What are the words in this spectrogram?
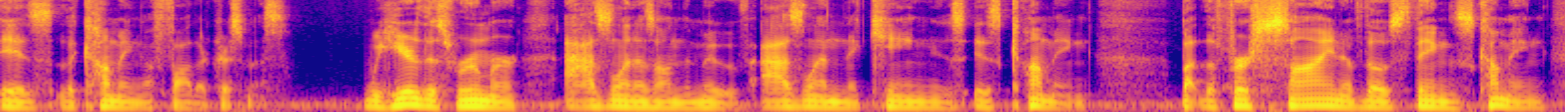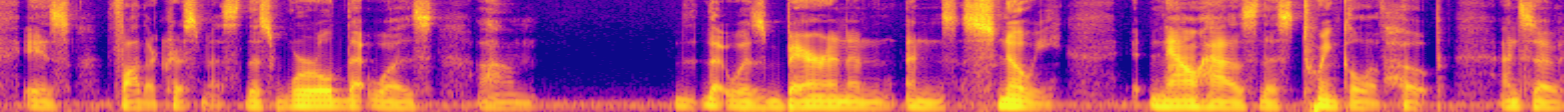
is the coming of Father Christmas. We hear this rumor Aslan is on the move. Aslan the king is is coming. But the first sign of those things coming is Father Christmas. This world that was um, that was barren and, and snowy now has this twinkle of hope. And so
